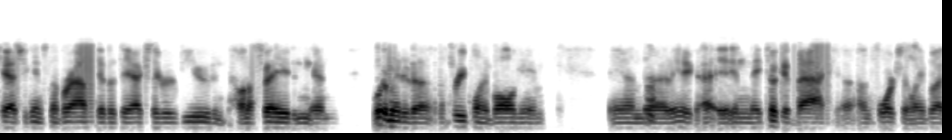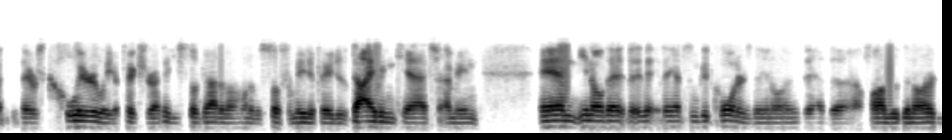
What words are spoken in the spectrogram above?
catch against Nebraska that they actually reviewed and on a fade and, and would have made it a, a three point ball game. And uh, they and they took it back, uh, unfortunately. But there's clearly a picture. I think he still got it on one of his social media pages. Diving catch. I mean, and you know they they, they had some good corners. They, you know they had uh, Alfonzo Dennard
